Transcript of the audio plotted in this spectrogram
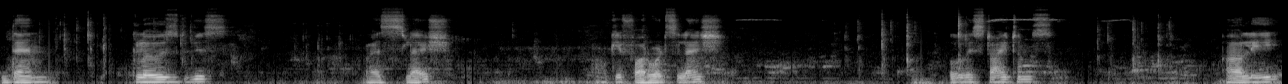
Then closed this by slash okay forward slash list items Ali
